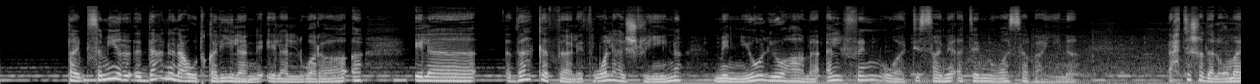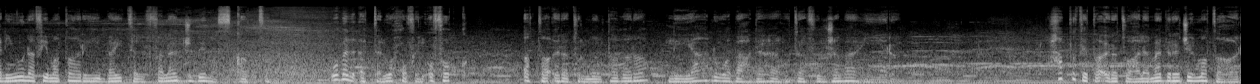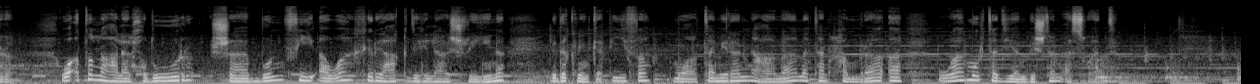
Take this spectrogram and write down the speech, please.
طيب سمير دعنا نعود قليلا إلى الوراء إلى ذاك الثالث والعشرين من يوليو عام 1970 احتشد العمانيون في مطار بيت الفلج بمسقط وبدأت تلوح في الأفق الطائرة المنتظرة ليعلو بعدها هتاف الجماهير. حطت الطائرة على مدرج المطار. وأطل على الحضور شاب في أواخر عقده العشرين بدقن كثيفة معتمرا عمامة حمراء ومرتديا بشتا أسود.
